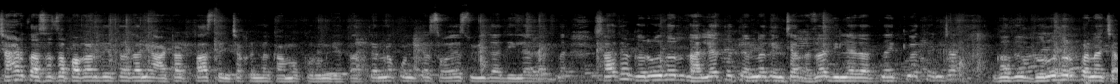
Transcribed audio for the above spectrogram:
चार तासाचा पगार देतात आणि आठ आठ तास त्यांच्याकडनं कामं करून घेतात. त्यांना कोणत्या सोया सुविधा दिल्या जात नाही. साध्या गरोदर झाल्या तर त्यांना त्यांच्या रजा दिल्या जात नाहीत किंवा त्यांच्या गद गरोदरपणाच्या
